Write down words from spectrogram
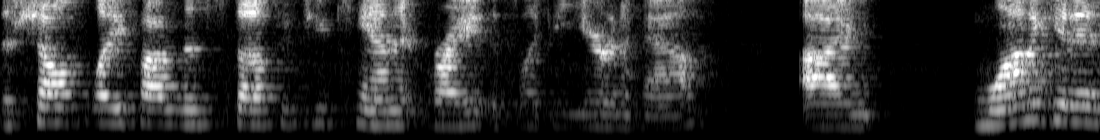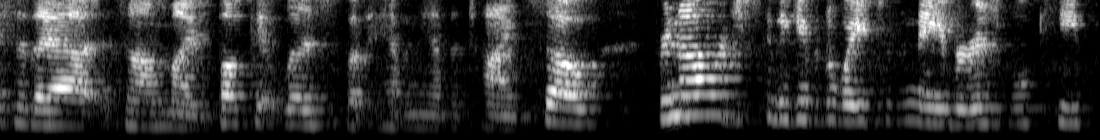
the shelf life on this stuff, if you can it right, it's like a year and a half. I want to get into that. It's on my bucket list, but I haven't had the time. So for now, we're just going to give it away to the neighbors. We'll keep,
